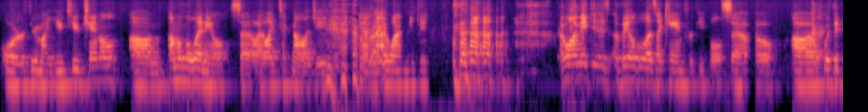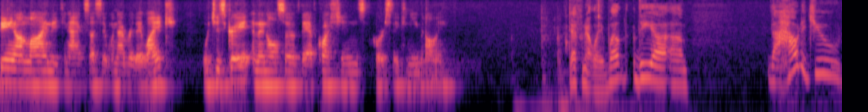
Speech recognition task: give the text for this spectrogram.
or through my YouTube channel. Um, I'm a millennial, so I like technology, and right. I want to make it. I want to make it as available as I can for people. So, uh, with it being online, they can access it whenever they like, which is great. And then also, if they have questions, of course, they can email me. Definitely. Well, the uh, um, now, how did you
